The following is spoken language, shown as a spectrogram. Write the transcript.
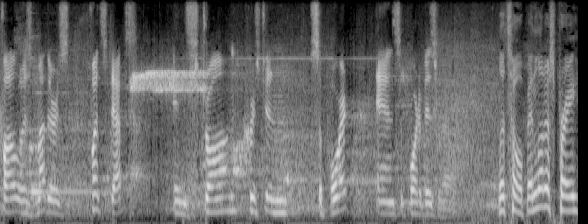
follow his mother's footsteps in strong Christian support and support of Israel. Let's hope and let us pray.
